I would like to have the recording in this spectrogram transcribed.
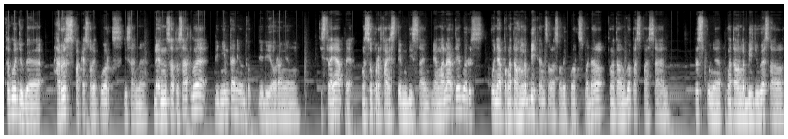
itu gue juga harus pakai SolidWorks di sana. Dan suatu saat gue diminta nih untuk jadi orang yang istilahnya apa ya, nge-supervise tim desain. Yang mana artinya gue harus punya pengetahuan lebih kan soal SolidWorks. Padahal pengetahuan gue pas-pasan terus punya pengetahuan lebih juga soal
